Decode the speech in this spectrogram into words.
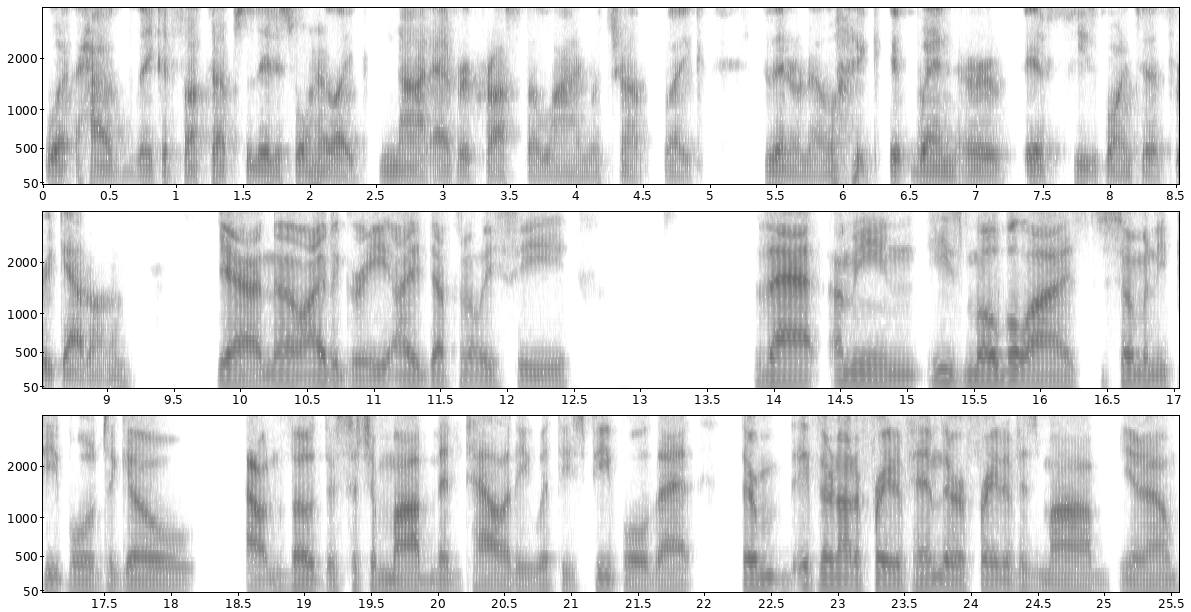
what how they could fuck up, so they just want to like not ever cross the line with Trump, like because they don't know like it, when or if he's going to freak out on them. Yeah, no, I'd agree. I definitely see that. I mean, he's mobilized so many people to go out and vote. There's such a mob mentality with these people that they're if they're not afraid of him, they're afraid of his mob, you know.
